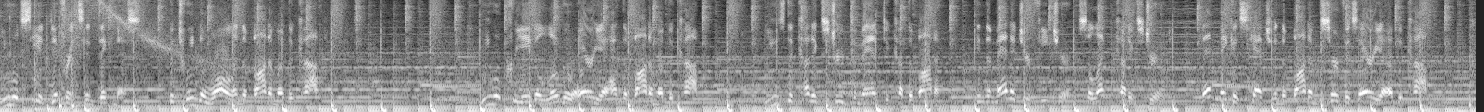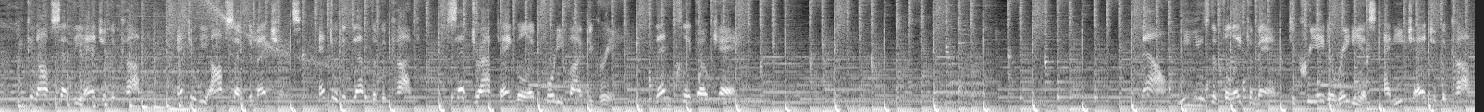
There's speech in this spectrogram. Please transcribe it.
You will see a difference in thickness between the wall and the bottom of the cup. Will create a logo area at the bottom of the cup. Use the Cut Extrude command to cut the bottom. In the Manager feature, select Cut Extrude. Then make a sketch in the bottom surface area of the cup. You can offset the edge of the cup. Enter the offset dimensions. Enter the depth of the cut. Set draft angle at 45 degree. Then click OK. The fillet command to create a radius at each edge of the cup.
